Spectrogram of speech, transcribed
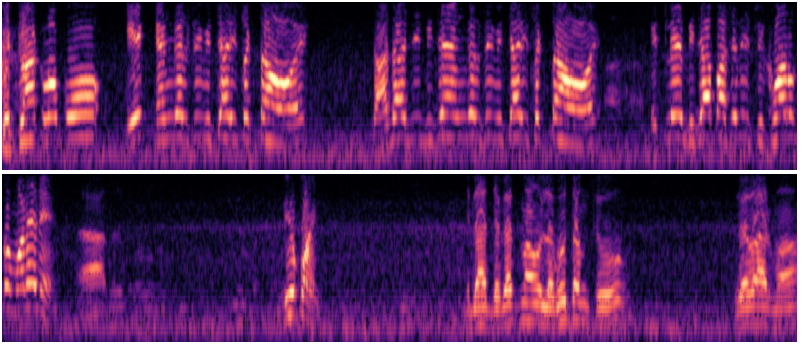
કેટલાક લોકો એક એંગલથી વિચારી શકતા હોય દાદાજી બીજા એંગલથી વિચારી શકતા હોય એટલે બીજા પાસેથી શીખવાનું તો મળે ને. હા. વ્યૂ પોઈન્ટ એટલે આ જગતમાં હું લઘુત્તમ છું વ્યવહારમાં.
